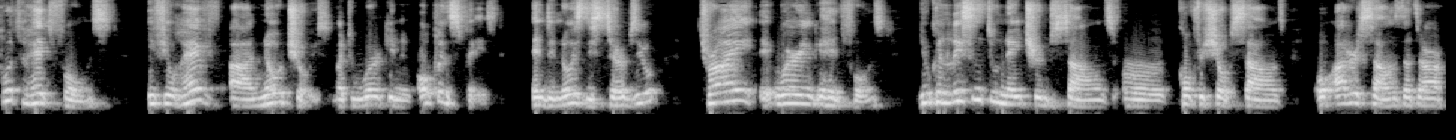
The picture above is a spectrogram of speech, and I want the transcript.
put headphones. If you have uh, no choice but to work in an open space and the noise disturbs you, try uh, wearing headphones. You can listen to nature sounds or coffee shop sounds or other sounds that are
